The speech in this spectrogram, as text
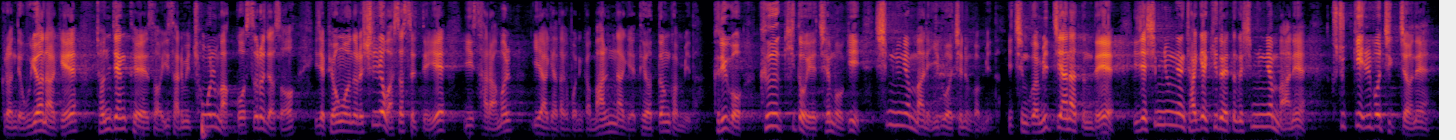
그런데 우연하게 전쟁터에서 이 사람이 총을 맞고 쓰러져서 이제 병원으로 실려 왔었을 때에 이 사람을 이야기하다가 보니까 만나게 되었던 겁니다. 그리고 그 기도의 제목이 16년 만에 이루어지는 겁니다. 이 친구가 믿지 않았던데 이제 16년 자기가 기도했던 그 16년 만에 죽기 일보 직전에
